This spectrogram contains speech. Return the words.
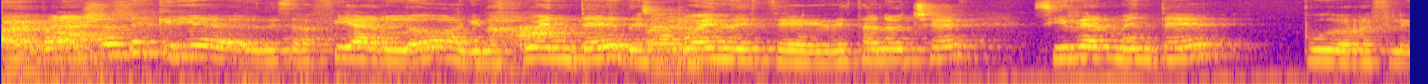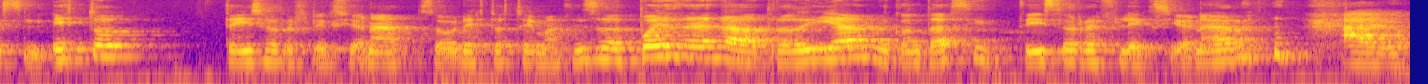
Ay, vamos. yo antes quería desafiarlo a que nos cuente después de, este, de esta noche si realmente pudo reflexionar. Esto te hizo reflexionar sobre estos temas. Eso después de otro día me contás si te hizo reflexionar. Algo.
